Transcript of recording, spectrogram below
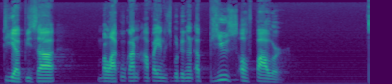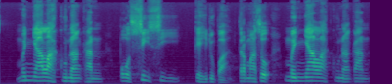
dia bisa melakukan apa yang disebut dengan abuse of power. Menyalahgunakan posisi kehidupan, termasuk menyalahgunakan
